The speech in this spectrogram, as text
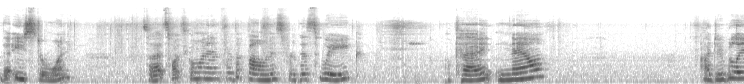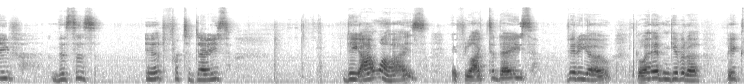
the Easter one. So that's what's going in for the bonus for this week. Okay, now I do believe this is it for today's DIYs. If you like today's video, go ahead and give it a big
